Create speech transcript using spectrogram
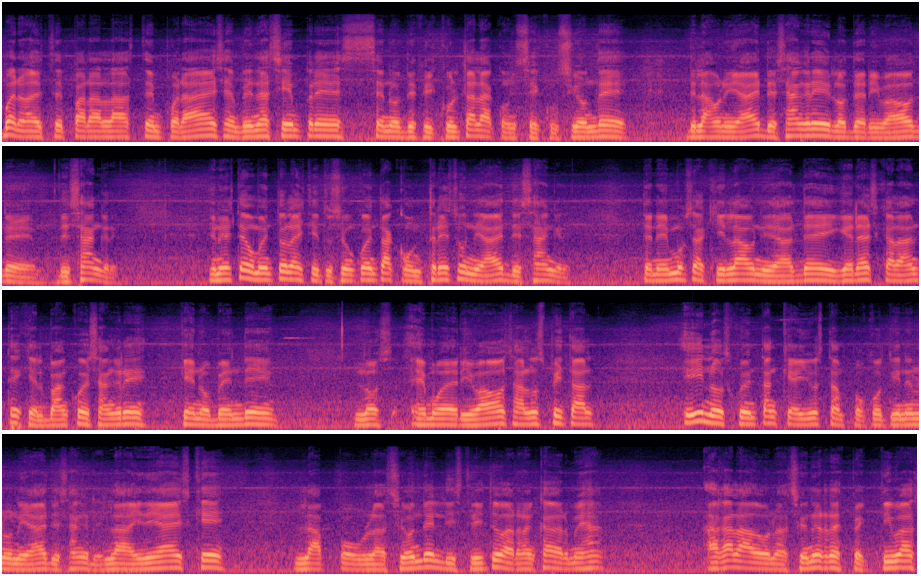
Bueno, este, para las temporadas de sembrina siempre se nos dificulta la consecución de, las unidades de sangre y los derivados de, sangre. En este momento la institución cuenta con tres unidades de sangre. Tenemos aquí la unidad de Higuera Escalante, que es el banco de sangre que nos vende los hemoderivados al hospital y nos cuentan que ellos tampoco tienen unidades de sangre. La idea es que la población del distrito de Barranca Bermeja haga las donaciones respectivas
